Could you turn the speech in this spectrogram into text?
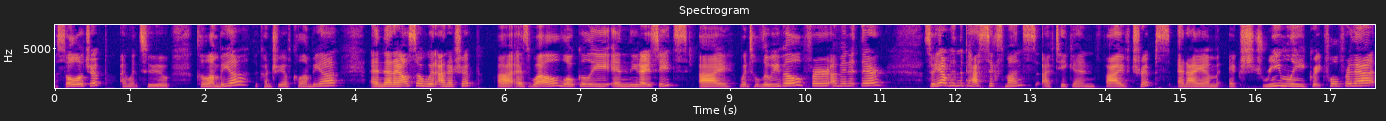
a solo trip. I went to Colombia, the country of Colombia. And then I also went on a trip uh, as well locally in the United States. I went to Louisville for a minute there. So, yeah, within the past six months, I've taken five trips and I am extremely grateful for that.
